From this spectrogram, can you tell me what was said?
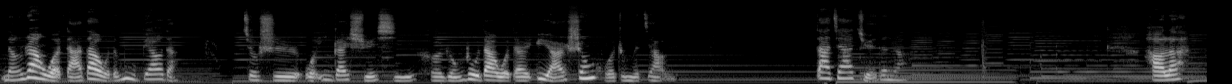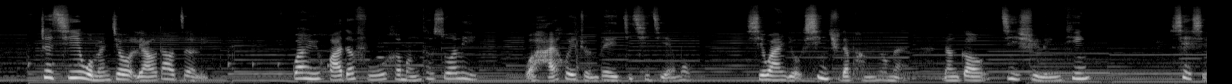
能让我达到我的目标的，就是我应该学习和融入到我的育儿生活中的教育。大家觉得呢？好了，这期我们就聊到这里。关于华德福和蒙特梭利，我还会准备几期节目，希望有兴趣的朋友们能够继续聆听。谢谢。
